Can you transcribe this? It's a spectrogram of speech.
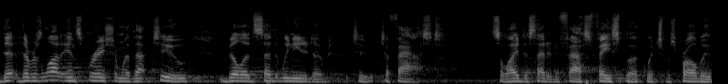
there was a lot of inspiration with that too. Bill had said that we needed to, to, to fast. So I decided to fast Facebook, which was probably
